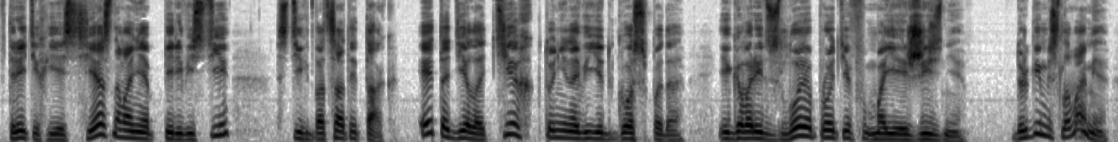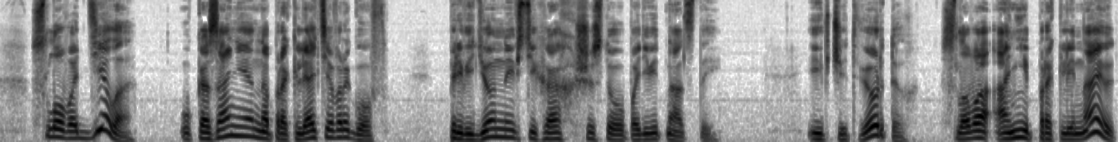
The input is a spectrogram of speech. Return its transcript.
В-третьих, есть все основания перевести стих 20 так. «Это дело тех, кто ненавидит Господа и говорит злое против моей жизни». Другими словами, слово «дело» — указание на проклятие врагов, приведенные в стихах 6 по 19. И в-четвертых, слова «они проклинают»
